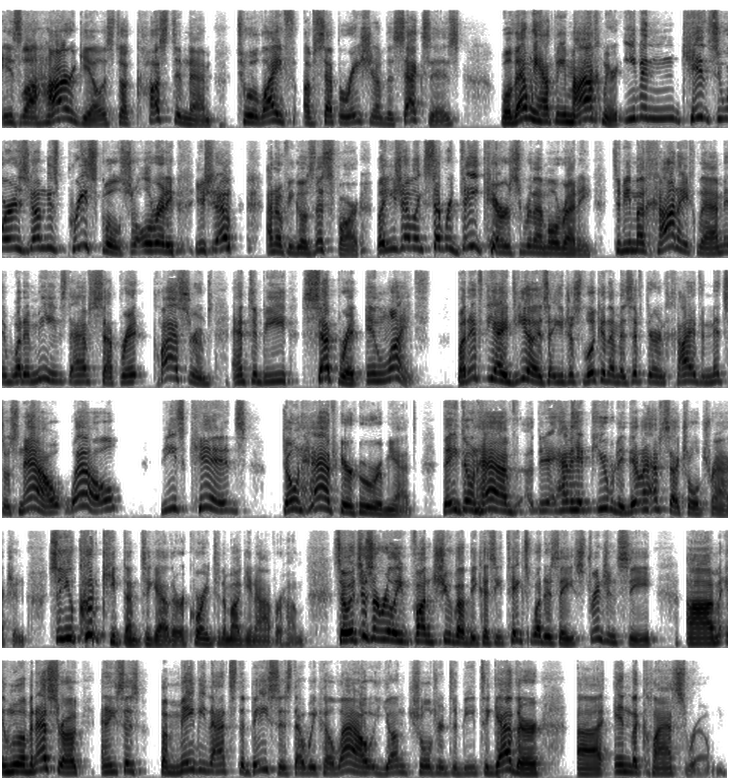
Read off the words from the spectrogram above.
is lahargil, is to accustom them to a life of separation of the sexes, well, then we have to be machmir. Even kids who are as young as preschool should already, you should have, I don't know if he goes this far, but you should have like separate daycares for them already to be mechanech them and what it means to have separate classrooms and to be separate in life. But if the idea is that you just look at them as if they're in chayv and mitzvos now, well, these kids don't have hirhurim yet. They don't have, they haven't hit puberty. They don't have sexual attraction. So you could keep them together, according to the Magen Avraham. So it's just a really fun shuva because he takes what is a stringency um, in lulav and esrog, and he says, but maybe that's the basis that we can allow young children to be together uh, in the classroom.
